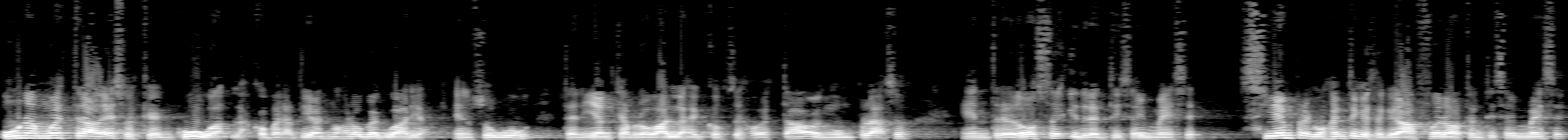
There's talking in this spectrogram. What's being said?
Una muestra de eso es que en Cuba las cooperativas no agropecuarias en su boom tenían que aprobarlas el Consejo de Estado en un plazo entre 12 y 36 meses, siempre con gente que se quedaba fuera de los 36 meses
